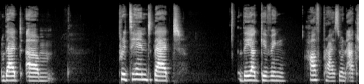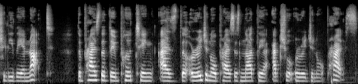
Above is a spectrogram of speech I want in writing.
that um, pretend that they are giving half price when actually they are not the price that they're putting as the original price is not their actual original price.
